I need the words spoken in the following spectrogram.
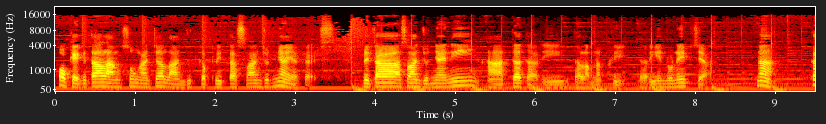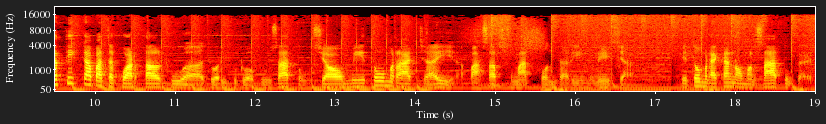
Oke kita langsung aja lanjut ke berita selanjutnya ya guys. Berita selanjutnya ini ada dari dalam negeri dari Indonesia. Nah ketika pada kuartal 2 2021 Xiaomi itu merajai ya, pasar smartphone dari Indonesia itu mereka nomor satu guys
